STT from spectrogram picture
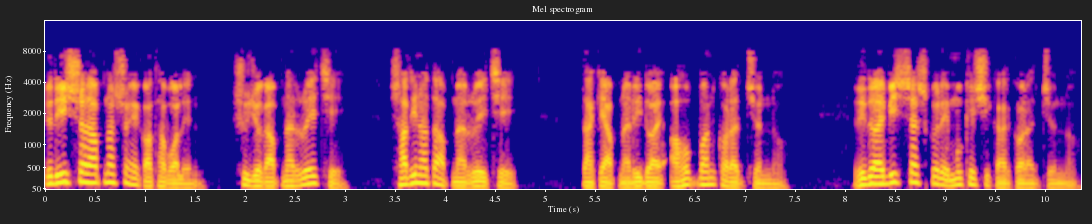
যদি ঈশ্বর আপনার সঙ্গে কথা বলেন, সুযোগ আপনার রয়েছে, স্বাধীনতা আপনার রয়েছে, তাকে আপনার হৃদয় আহ্বান করার জন্য, হৃদয় বিশ্বাস করে মুখে স্বীকার করার জন্য।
